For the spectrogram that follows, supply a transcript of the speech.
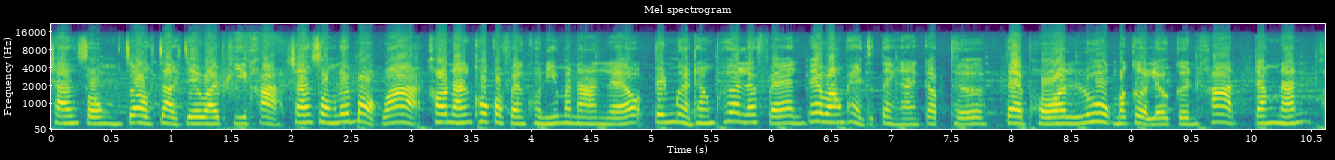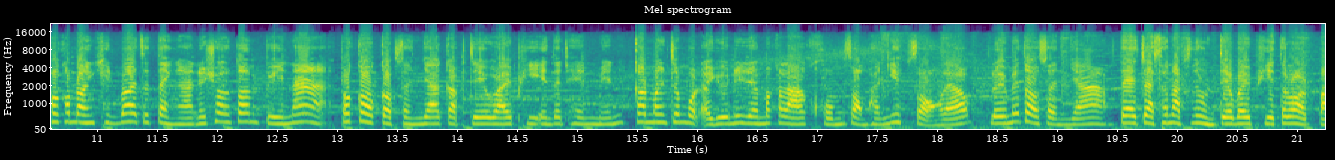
ชานซองจะออกจาก JYP ค่ะชานซองได้บอกว่าเขานั้นคบกับแฟนคนนี้มานานแล้ว เป็นเหมือนทั้งเพื่อนและแฟนได้วางแผนจะแต่งงานกับเธอ แต่พรลูกมาเกิดเร็วเกินคาด ดังนั้นเขากำลังคิดว่าจะแต่งงานในช่วงต้นปีหน้า ประกอบกับสัญญากับ JYP Entertainment กำลังจะหมดอายุในเดือนมกราคม 2022 แล้ว เลยไม่ต่อสัญญา แต่จะสนับสนุน JYP ตลอดไป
